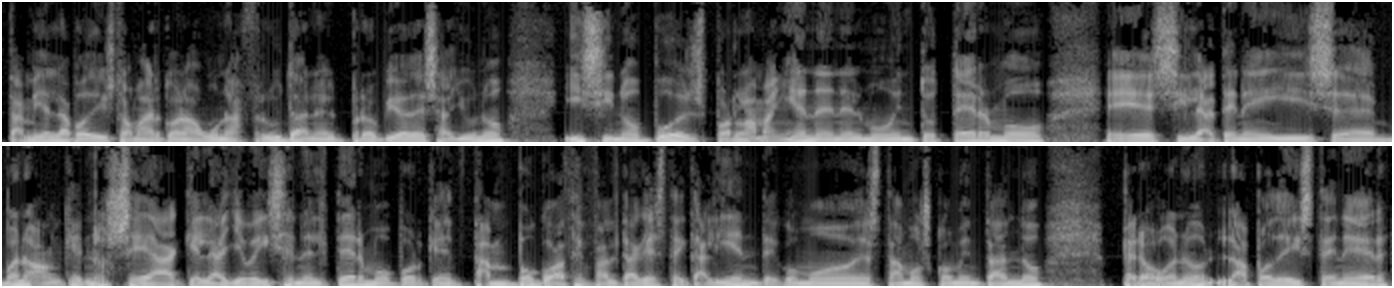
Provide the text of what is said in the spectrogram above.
También la podéis tomar con alguna fruta en el propio desayuno y si no, pues por la mañana en el momento termo, eh, si la tenéis, eh, bueno, aunque no sea que la llevéis en el termo porque tampoco hace falta que esté caliente como estamos comentando, pero bueno, la podéis tener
